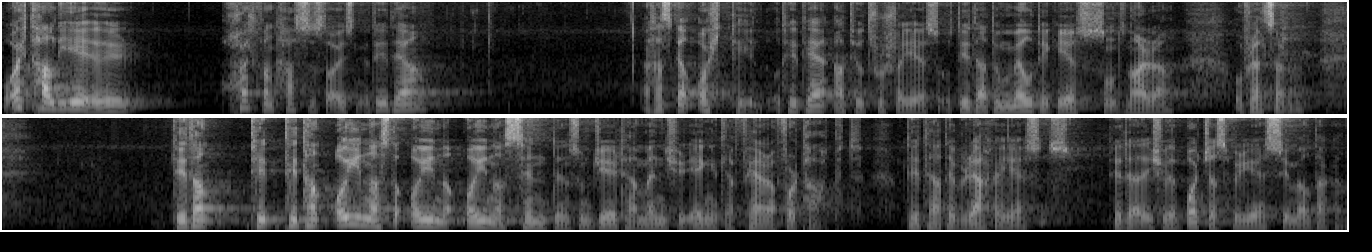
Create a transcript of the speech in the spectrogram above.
Og et halvt er helt fantastisk øyne. Det er det at han skal øyne til. Og det er det at du tror Jesus. Det er det at du møter Jesus som den herre og frelseren. Det er den øyneste øyne, øyne synden som gjør til at mennesker egentlig er færre fortapt. Det er det at det vil Jesus. Det er det at det ikke vil bodges for Jesus i møtakene.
